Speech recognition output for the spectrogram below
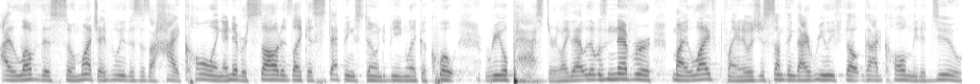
I love this so much. I believe this is a high calling. I never saw it as like a stepping stone to being like a quote, real pastor. Like that, that was never my life plan. It was just something that I really felt God called me to do.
